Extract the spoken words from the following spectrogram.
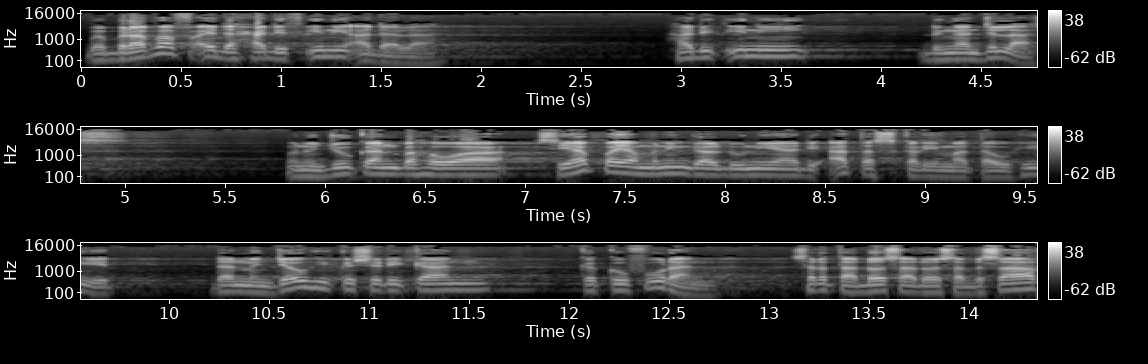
Beberapa faedah hadis ini adalah hadis ini dengan jelas menunjukkan bahwa siapa yang meninggal dunia di atas kalimat tauhid dan menjauhi kesyirikan, kekufuran, serta dosa-dosa besar,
